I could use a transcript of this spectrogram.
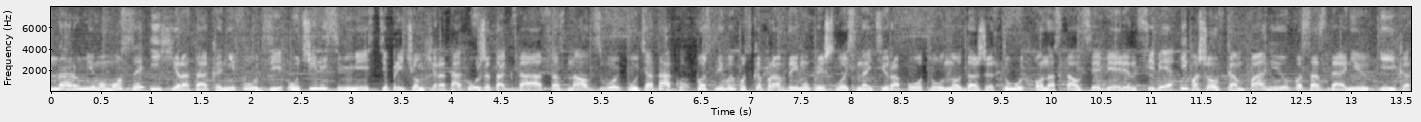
Наруми Момоса и Хиротака Нифудзи учились вместе, причем Хиротака уже тогда осознал свой путь атаку. После выпуска, правда, ему пришлось найти работу, но даже тут он остался верен себе и пошел в компанию по созданию игр.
